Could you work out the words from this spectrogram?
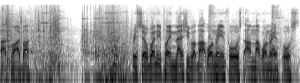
That's my bad. So when you play Mez, you've got that one reinforced and that one reinforced.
